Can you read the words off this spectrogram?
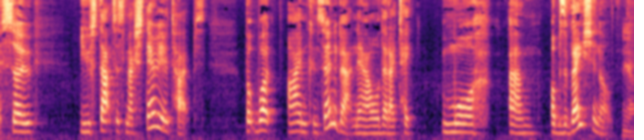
So you start to smash stereotypes. But what I'm concerned about now, or that I take more um, observation of, Yeah.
